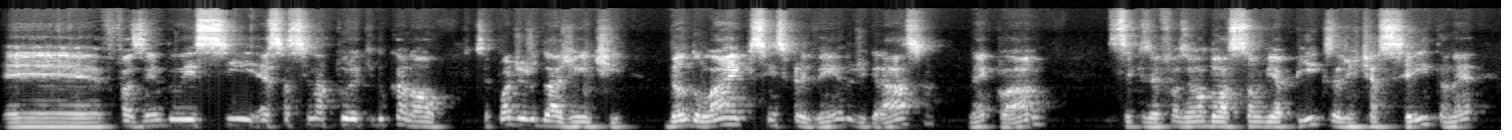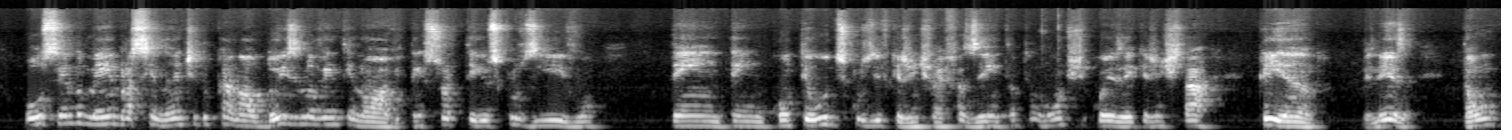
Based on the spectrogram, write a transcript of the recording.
é, fazendo esse, essa assinatura aqui do canal. Você pode ajudar a gente dando like, se inscrevendo de graça, né? Claro. Se quiser fazer uma doação via Pix, a gente aceita, né? Ou sendo membro assinante do canal, R$ 2,99. Tem sorteio exclusivo, tem, tem conteúdo exclusivo que a gente vai fazer, então tem um monte de coisa aí que a gente está criando, beleza? Então,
